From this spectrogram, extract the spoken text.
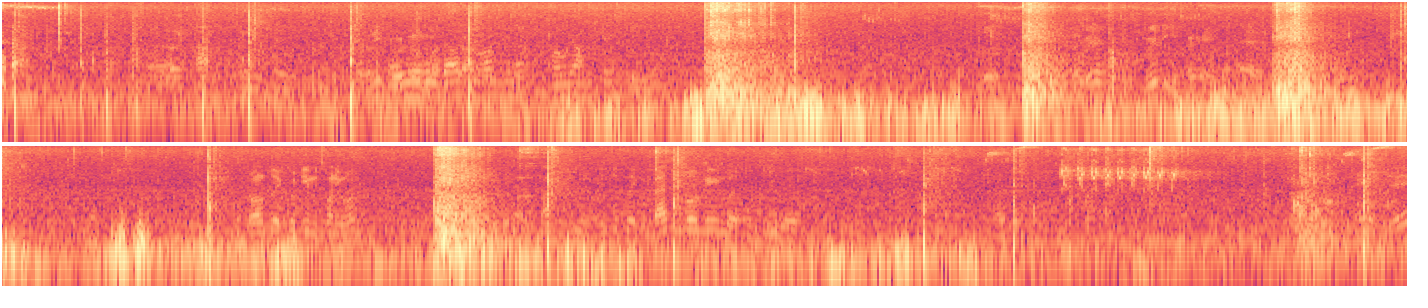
Yeah, let me work on my shot. Are we off the case? My wrist is really hurting bad. You wanna play a quick game of 21? It's just like a basketball game, but a three-way. Hey, Jay.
